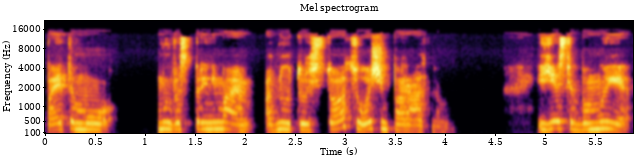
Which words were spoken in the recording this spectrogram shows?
Поэтому мы воспринимаем одну и ту же ситуацию очень по-разному. И если бы мы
